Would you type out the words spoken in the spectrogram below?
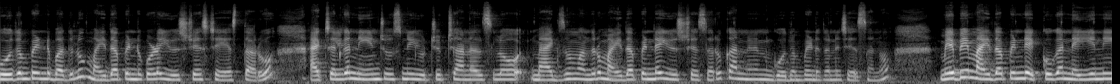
గోధుమ పిండి బదులు మైదా పిండి కూడా యూజ్ చేసి చేస్తారు. యాక్చువల్గా నేను చూసిన యూట్యూబ్ ఛానల్స్లో మ్యాక్సిమం అందరూ మైదా పిండే యూజ్ చేశారు. కానీ నేను గోధుమ పిండితోనే చేశాను. మేబీ మైదా పిండి ఎక్కువగా నెయ్యిని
